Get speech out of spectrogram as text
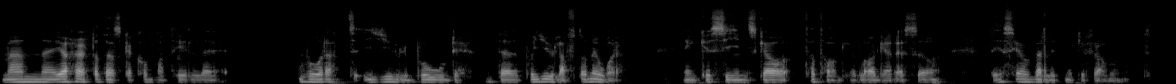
men jag har hört att den ska komma till eh, vårat julbord där på julafton i år. En kusin ska ta tag i och laga det så det ser jag väldigt mycket fram emot.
